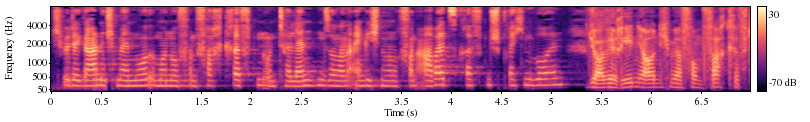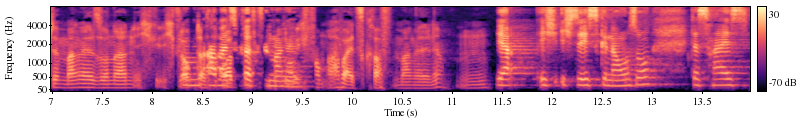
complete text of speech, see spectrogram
Ich würde gar nicht mehr nur immer nur von Fachkräften und Talenten, sondern eigentlich nur noch von Arbeitskräften sprechen wollen. Ja, wir reden ja auch nicht mehr vom Fachkräftemangel, sondern ich, ich glaube, das Arbeitskräftemangel. Wort vom Arbeitskraftmangel. Ne? Mhm. Ja, ich, ich sehe es genauso. Das heißt,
